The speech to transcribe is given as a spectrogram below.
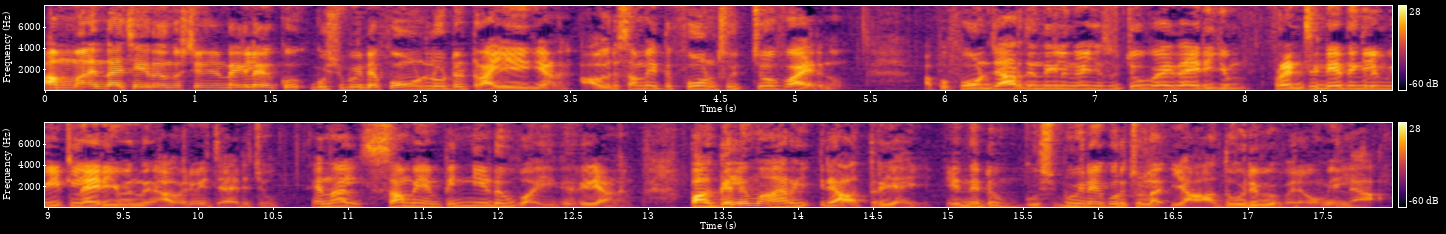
അമ്മ എന്താ ചെയ്തതെന്ന് വെച്ച് കഴിഞ്ഞിട്ടുണ്ടെങ്കിൽ ഖുഷ്ബുവിന്റെ ഫോണിലോട്ട് ട്രൈ ചെയ്യുകയാണ്. ആ ഒരു സമയത്ത് ഫോൺ സ്വിച്ച് ഓഫ് ആയിരുന്നു. അപ്പോൾ ഫോൺ ചാർജ് എന്തെങ്കിലും കഴിഞ്ഞ് സ്വിച്ച് ഓഫ് ആയതായിരിക്കും ഫ്രണ്ട്സിന്റെ ഏതെങ്കിലും വീട്ടിലായിരിക്കുമെന്ന് അവർ വിചാരിച്ചു. എന്നാൽ സമയം പിന്നീട് വൈകുകയാണ്. പകൽ മാറി രാത്രിയായി. എന്നിട്ടും ഖുഷ്ബുവിനെ കുറിച്ചുള്ള യാതൊരു വിവരവുമില്ല.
